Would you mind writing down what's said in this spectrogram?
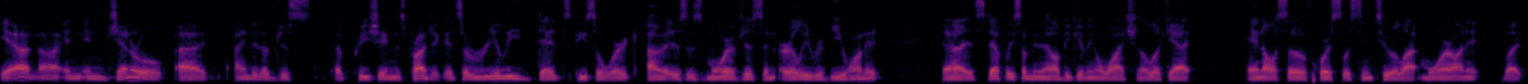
Yeah, no, in in general, uh, I ended up just appreciating this project. It's a really dense piece of work. Uh, this is more of just an early review on it. Uh, it's definitely something that I'll be giving a watch and a look at, and also, of course, listening to a lot more on it. But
